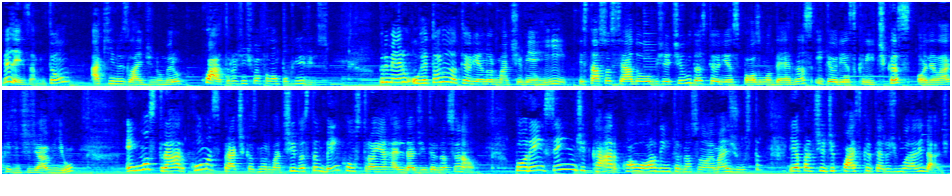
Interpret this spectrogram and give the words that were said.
Beleza, então aqui no slide número 4 a gente vai falar um pouquinho disso. Primeiro, o retorno da teoria normativa em RI está associado ao objetivo das teorias pós-modernas e teorias críticas, olha lá que a gente já viu, em mostrar como as práticas normativas também constroem a realidade internacional, porém sem indicar qual ordem internacional é mais justa e a partir de quais critérios de moralidade.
